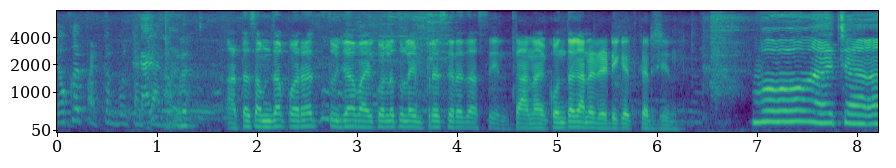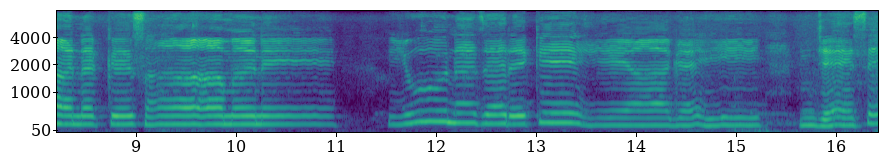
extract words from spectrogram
लवकर पटकन बोल काय चालू आता समजा परत तुझ्या बायकोला तुला इम्प्रेस करायचं असेल गाणं कोणतं गाणं डेडिकेट करशील? वो अचानक सामने यू नजर के आ गई जैसे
